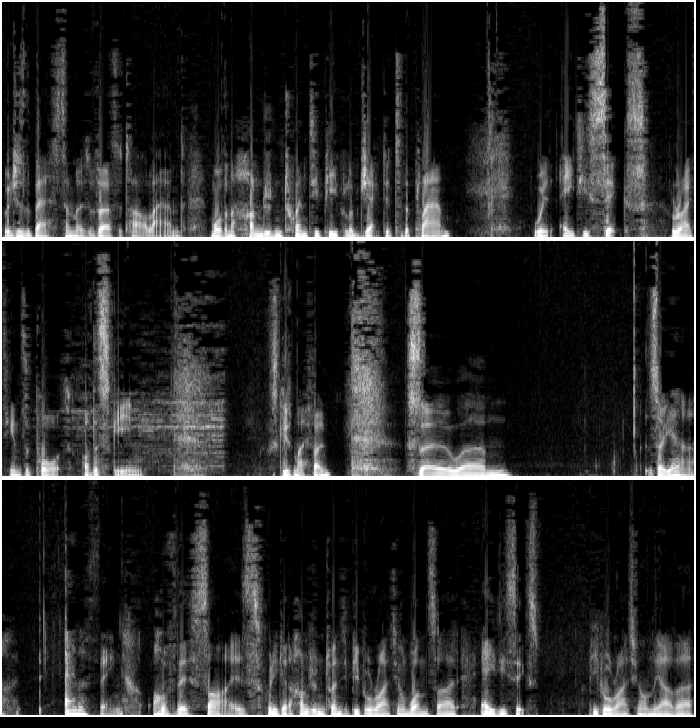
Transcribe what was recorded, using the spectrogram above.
which is the best and most versatile land. More than 120 people objected to the plan with 86 writing in support of the scheme. Excuse my phone. So, um, so yeah, anything of this size, when you get 120 people writing on one side, 86 people writing on the other,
